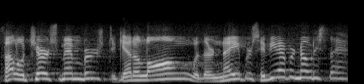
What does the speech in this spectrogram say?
fellow church members, to get along with their neighbors? Have you ever noticed that?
